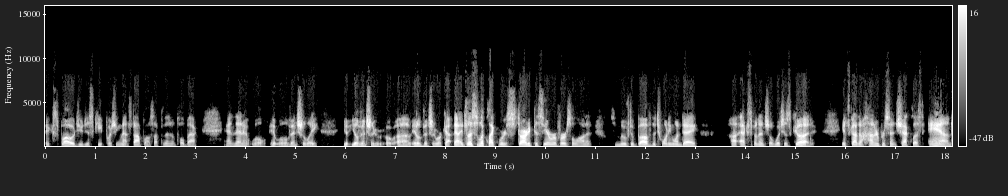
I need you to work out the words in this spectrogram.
explodes, you just keep pushing that stop loss up, and then it'll pull back, and then it will it will eventually you, will eventually uh, it'll eventually work out. Now it does look like we're starting to see a reversal on it. It's moved above the 21 day uh, exponential, which is good. It's got a 100% checklist, and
